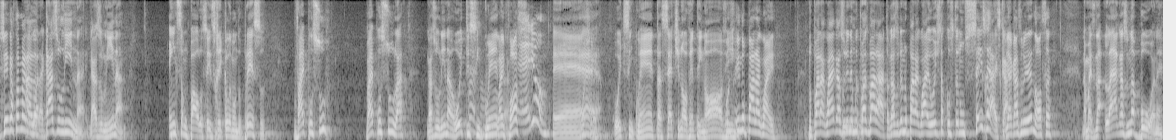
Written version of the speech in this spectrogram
Sem gastar mais nada. Agora, gasolina. Gasolina. Em São Paulo, vocês reclamam do preço? Vai pro sul. Vai pro sul lá. Gasolina 8,50. Lá em Foz? Sério? É. 8,50, 7,99. E no Paraguai? No Paraguai a gasolina é muito mais barata. A gasolina no Paraguai hoje tá custando uns 6 reais, E a cara. gasolina é nossa. Não, mas lá, lá é a gasolina boa, né?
